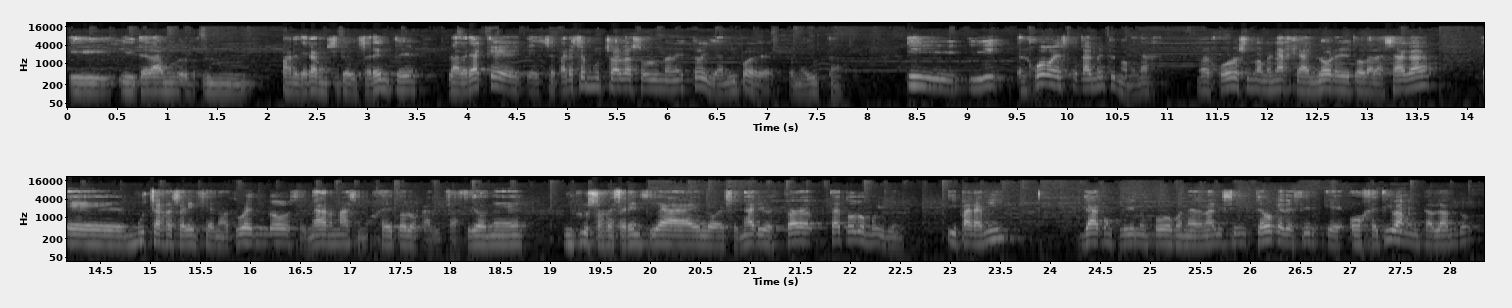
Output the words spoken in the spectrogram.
y, te da un, para llegar a un sitio diferente. La verdad es que, se parece mucho a la Soul 1 en esto y a mí pues, pues me gusta. Y, el juego es totalmente un homenaje. El juego es un homenaje al lore de toda la saga. Eh, muchas referencias en atuendos, en armas, en objetos, localizaciones, incluso referencia en los escenarios, está, está todo muy bien. Y para mí, ya concluyendo un poco con el análisis, tengo que decir que objetivamente hablando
